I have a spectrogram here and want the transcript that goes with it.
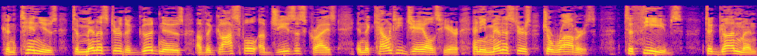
continues to minister the good news of the gospel of Jesus Christ in the county jails here, and he ministers to robbers, to thieves, to gunmen,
